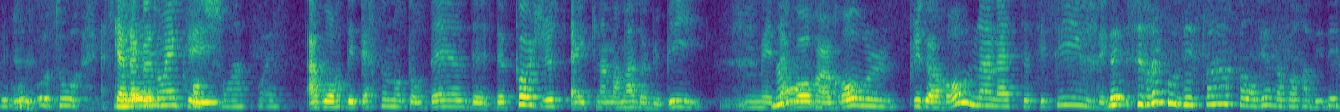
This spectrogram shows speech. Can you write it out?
le groupe autour. Ce qu'elle a besoin, c'est soin, ouais. avoir des personnes autour d'elle, de ne pas juste être la maman d'un bébé, mais d'avoir un rôle, plusieurs rôles dans la société. Ou de... Mais c'est vrai qu'au départ, quand on vient d'avoir un bébé, le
